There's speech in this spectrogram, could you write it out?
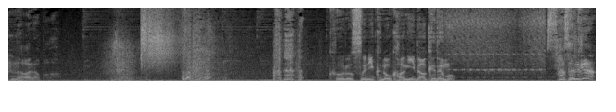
だ。ならばクルスニクの鍵だけでも。させるか！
